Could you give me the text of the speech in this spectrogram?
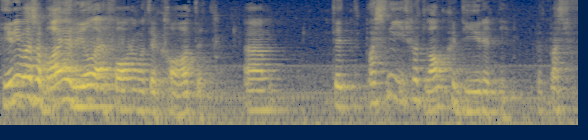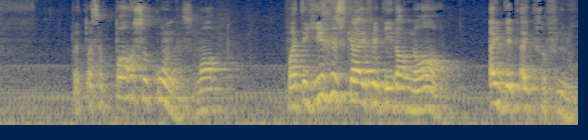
Hierdie was 'n baie reël ervaring wat ek gehad het. Ehm um, dit was nie iets wat lank geduur het nie. Dit was dit was 'n paar sekondes, maar wat ek hier geskryf het hier daarna uit dit uitgevloei.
